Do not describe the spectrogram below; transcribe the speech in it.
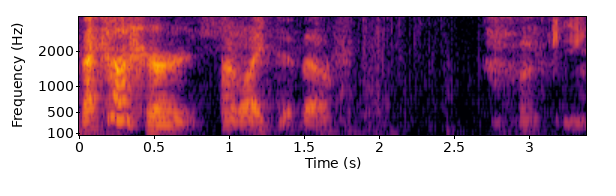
that kind of hurt. I liked it though. Fuck you.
